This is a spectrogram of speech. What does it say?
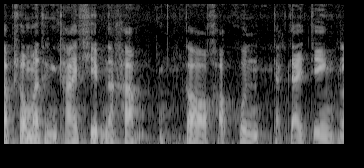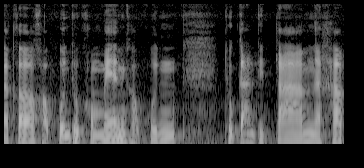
รับชมมาถึงท้ายคลิปนะครับ ก็ขอบคุณจากใจจริง แล้วก็ขอบคุณทุกคอมเมนต์ขอบคุณทุกการติดตามนะครับ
